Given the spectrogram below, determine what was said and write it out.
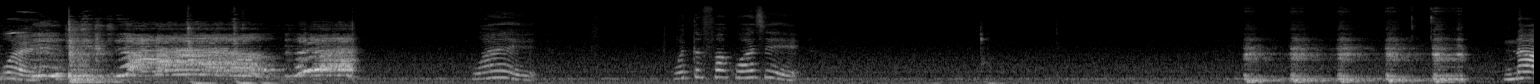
What? What? What the fuck was it? Nah,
